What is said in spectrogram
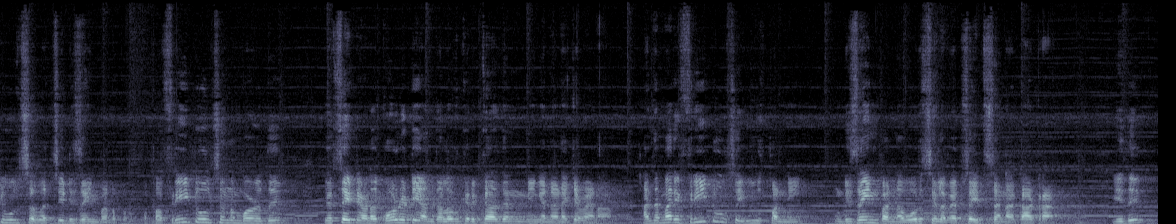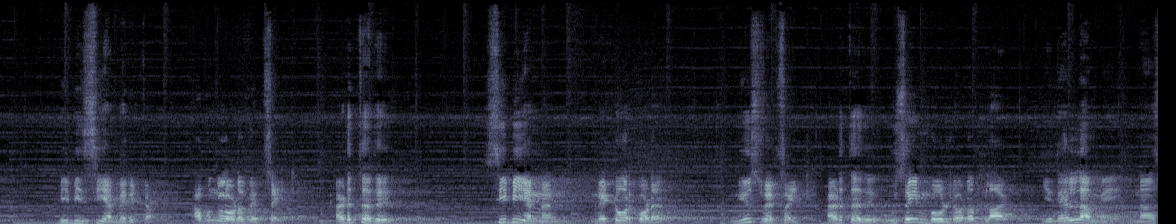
டூல்ஸை வச்சு டிசைன் பண்ண போகிறோம் அப்போ ஃப்ரீ டூல்ஸ்னும் பொழுது வெப்சைட்டோட குவாலிட்டி அந்த அளவுக்கு இருக்காதுன்னு நீங்கள் நினைக்க வேணாம். அந்த மாதிரி ஃப்ரீ டூல்ஸை யூஸ் பண்ணி டிசைன் பண்ண ஒரு சில வெப்சைட்ஸை நான் காட்டுறேன். இது பிபிசி அமெரிக்கா அவங்களோட வெப்சைட் அடுத்தது சிபிஎன்என் நெட்ஒர்க்கோட நியூஸ் வெப்சைட் அடுத்தது உசைன் போல்டோட பிளாக் இது எல்லாமே நான்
